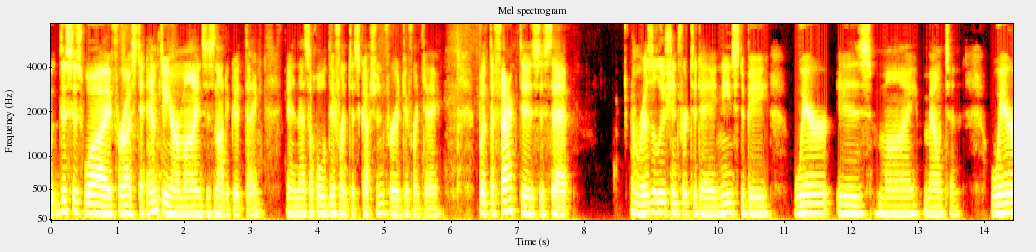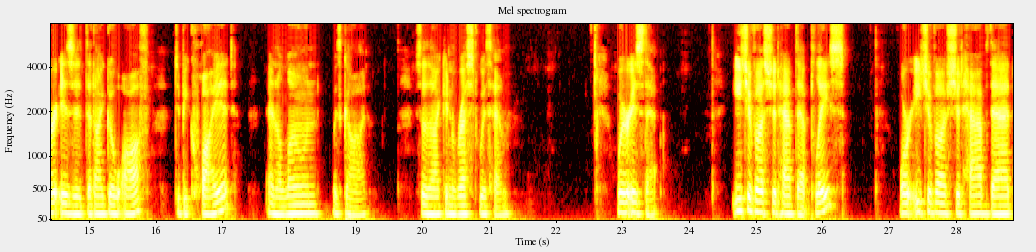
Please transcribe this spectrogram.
this is why for us to empty our minds is not a good thing. And that's a whole different discussion for a different day. But the fact is, is that a resolution for today needs to be where is my mountain? Where is it that I go off to be quiet and alone with God so that I can rest with Him. Where is that? Each of us should have that place, or each of us should have that,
